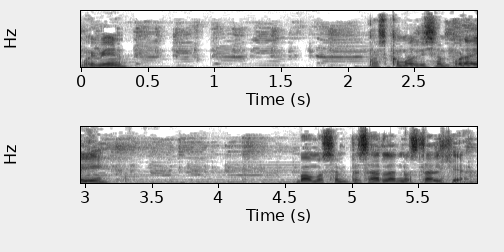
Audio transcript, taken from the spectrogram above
Muy bien. Pues como dicen por ahí, vamos a empezar la nostalgia.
